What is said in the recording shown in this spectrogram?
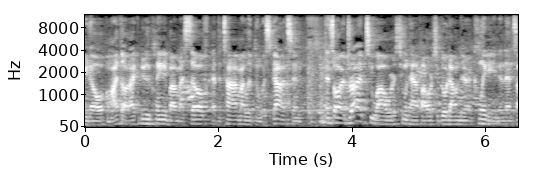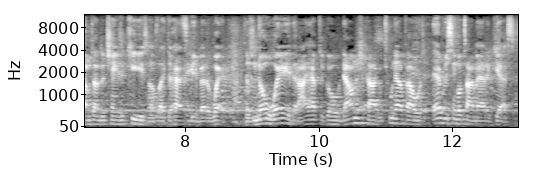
You know, I thought I could do the cleaning by myself. At the time, I lived in Wisconsin, and so I drive two hours, two and a half hours to go down there and clean. And then sometimes I change the keys, and I was like, there has to be a better way. There's no way that I have to go down to Chicago two and a half hours every single time I had a guest.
